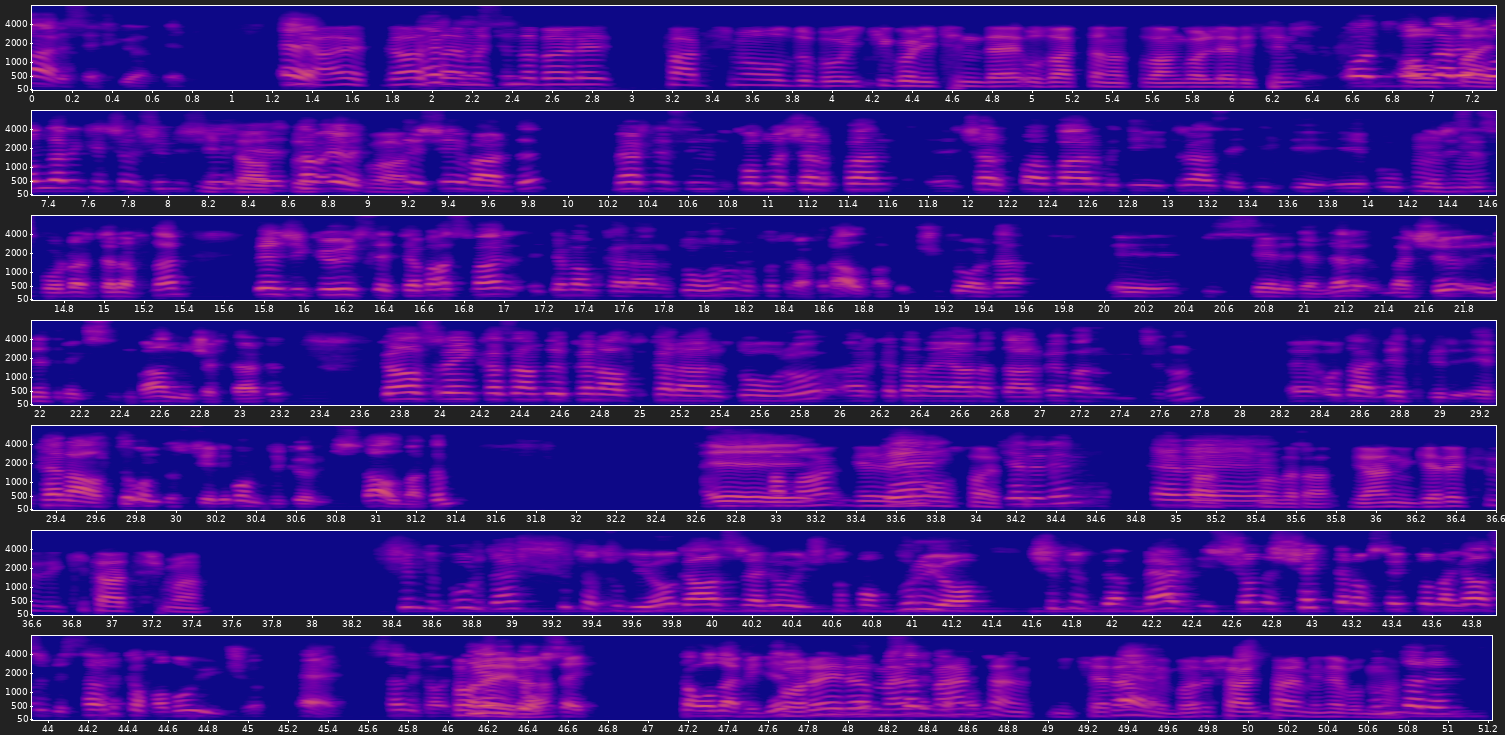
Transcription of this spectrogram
Maalesef yön veriyor. Evet. Ya evet Galatasaray maçında böyle tartışma oldu bu iki gol içinde uzaktan atılan goller için. O, onları onları geçelim şimdi şey e, tamam evet var. bir de şey vardı. Mertens'in koluna çarpan e, çarpma var mı diye itiraz edildi e, bu Hı hı. Rize Sporlar tarafından. Bence göğüsle temas var. Devam kararı doğru. Onun fotoğrafını almadım. Çünkü orada e, biz seyredenler maçı e, ne demek istediğimi anlayacaklardır. Galatasaray'ın kazandığı penaltı kararı doğru. Arkadan ayağına darbe var oyuncunun. E, o da net bir e, penaltı. Onu da söyleyeyim. Onu da görüntüsünü almadım. E, Ama gelelim ve offside gelelim evet. tartışmalara. Yani gereksiz iki tartışma. Şimdi burada şut atılıyor. Galatasaraylı oyuncu topa vuruyor. Şimdi Mer şu anda şeklen offside'de olan Galatasaraylı sarı kafalı oyuncu. Evet sarı kafalı. Diğeri de Torreira. offside de olabilir. Torreira. Mer-. Mertens mi, Kerem Evet. mi, Barış Alper mi ne bunlar? Bunların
